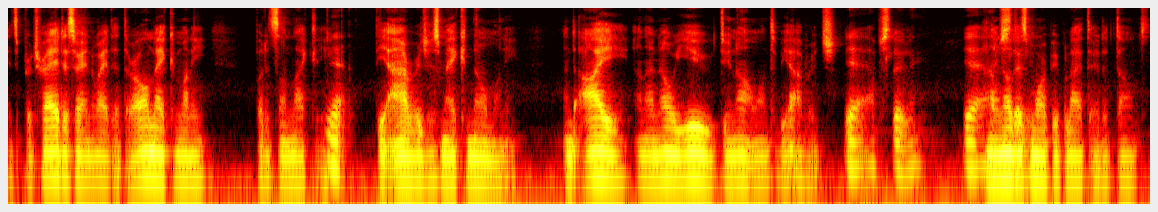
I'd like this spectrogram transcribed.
it's portrayed a certain way that they're all making money, but it's unlikely. Yeah. The average is making no money. And I, and I know you, do not want to be average. Yeah, absolutely. Yeah, And I know there's more people out there that don't.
